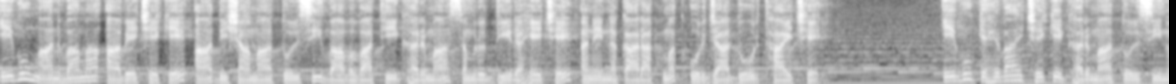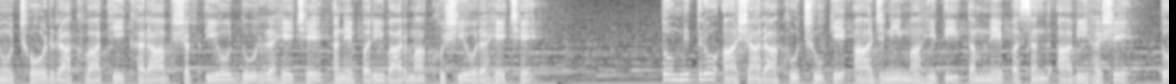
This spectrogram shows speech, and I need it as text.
એવું માનવામાં આવે છે કે આ દિશામાં તુલસી વાવવાથી ઘરમાં સમૃદ્ધિ રહે છે અને નકારાત્મક ઊર્જા દૂર થાય છે. એવું કહેવાય છે કે ઘરમાં તુલસીનો છોડ રાખવાથી ખરાબ શક્તિઓ દૂર રહે છે અને પરિવારમાં ખુશીઓ રહે છે. તો મિત્રો, આશા રાખું છું કે આજની માહિતી તમને પસંદ આવી હશે. તો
